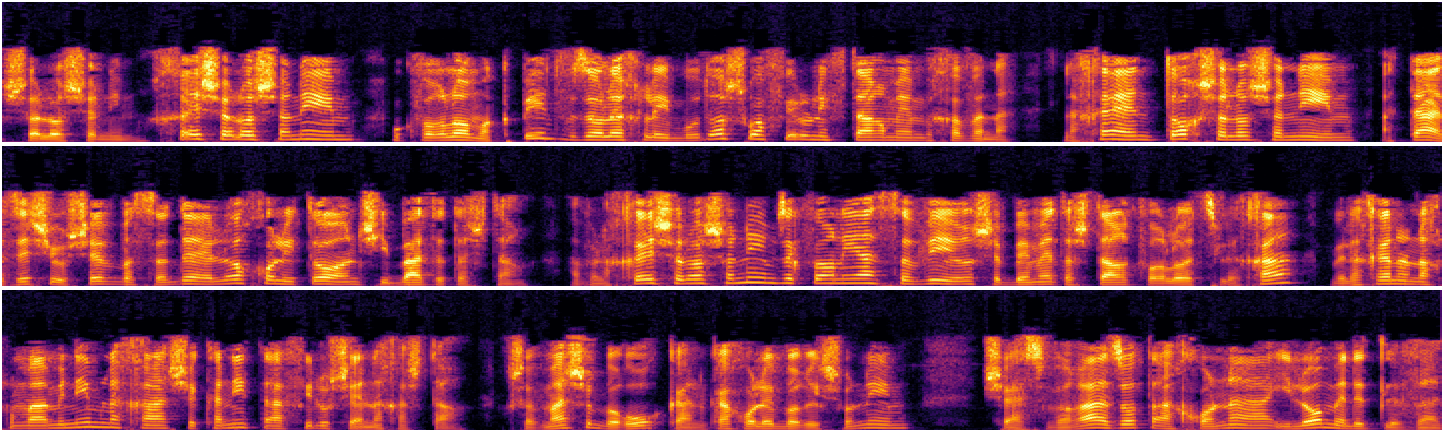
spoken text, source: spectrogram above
שלוש שנים. אחרי שלוש שנים הוא כבר לא מקפיד וזה הולך לאיבוד, או שהוא אפילו נפטר מהם בכוונה. לכן, תוך שלוש שנים, אתה, זה שיושב בשדה, לא יכול לטעון שאיבדת את השטר. אבל אחרי שלוש שנים זה כבר נהיה סביר שבאמת השטר כבר לא אצלך, ולכן אנחנו מאמינים לך שקנית אפילו שאין לך שטר. עכשיו, מה שברור כאן, כך עולה בראשונים, שהסברה הזאת האחרונה היא לא עומדת לבד.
